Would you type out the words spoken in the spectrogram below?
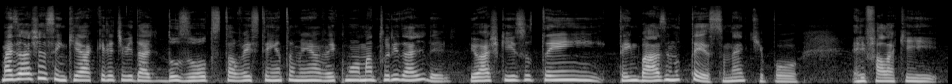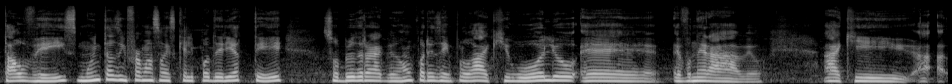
Mas eu acho assim que a criatividade dos outros talvez tenha também a ver com a maturidade deles. Eu acho que isso tem, tem base no texto, né? Tipo, ele fala que talvez muitas informações que ele poderia ter sobre o dragão, por exemplo, ah, que o olho é, é vulnerável. Ah, que a-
